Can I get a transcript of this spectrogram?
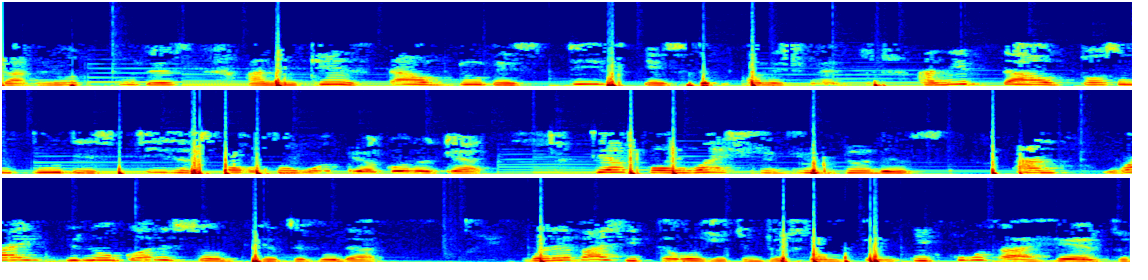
shalt not do this, and in case thou do this, this is the punishment. And if thou doesn't do this, this is also what you are going to get. Therefore, why should you do this? And why, you know, God is so beautiful that whenever He tells you to do something, He goes ahead to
